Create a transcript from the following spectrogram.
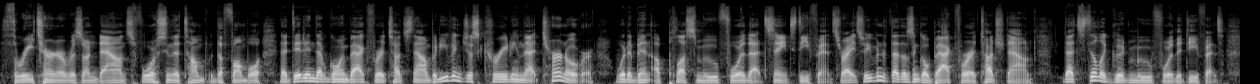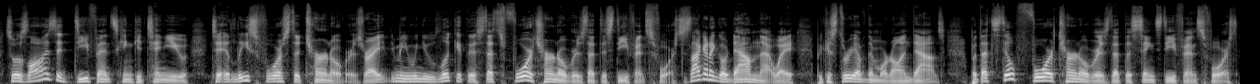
three turnovers on downs, forcing the tum- the fumble that did end up going back for a touchdown, but even just creating that turnover would have been a plus move for that Saints defense, right? So even if that doesn't go back for a touchdown, that's still a good move for the defense. So as long as the defense can continue to at least force the turnovers, right? I mean, when you look at this, that's four turnovers that this defense forced. It's not going to go down that way because three of them were on downs, but that's still four turnovers that the Saints defense forced.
